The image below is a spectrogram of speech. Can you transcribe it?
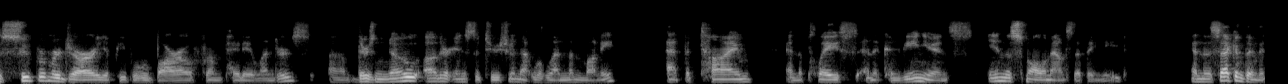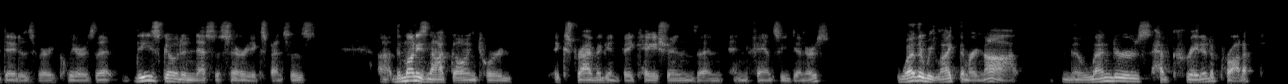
The supermajority of people who borrow from payday lenders, um, there's no other institution that will lend them money at the time and the place and the convenience in the small amounts that they need. And the second thing the data is very clear is that these go to necessary expenses. Uh, the money's not going toward extravagant vacations and, and fancy dinners. Whether we like them or not, the lenders have created a product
